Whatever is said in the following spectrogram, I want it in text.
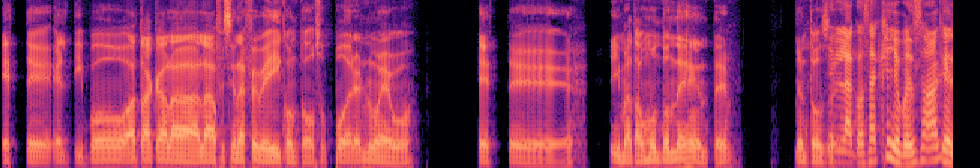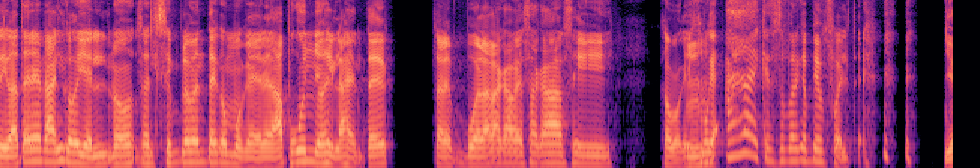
este, el tipo ataca la, la oficina FBI con todos sus poderes nuevos este, y mata a un montón de gente. Entonces, La cosa es que yo pensaba que él iba a tener algo y él no, o sea, él simplemente como que le da puños y la gente se le vuela la cabeza casi. Como que es como que, ah, es que se supone que es bien fuerte. y,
